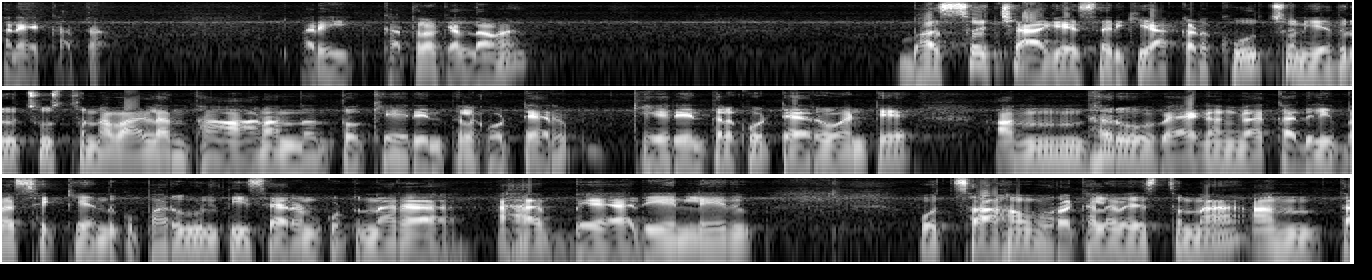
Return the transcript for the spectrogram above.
అనే కథ. మరి కథలోకి వెళ్దామా? బస్సు వచ్చి ఆగేసరికి అక్కడ కూర్చుని ఎదురు చూస్తున్న వాళ్ళంతా ఆనందంతో కేరింతలు కొట్టారు. కేరింతలు కొట్టారు అంటే అందరూ వేగంగా కదిలి బస్సు ఎక్కేందుకు పరుగులు తీశారనుకుంటున్నారా? అబ్బే అదేం లేదు. ఉత్సాహం ఉరకలు వేస్తున్నా అంత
